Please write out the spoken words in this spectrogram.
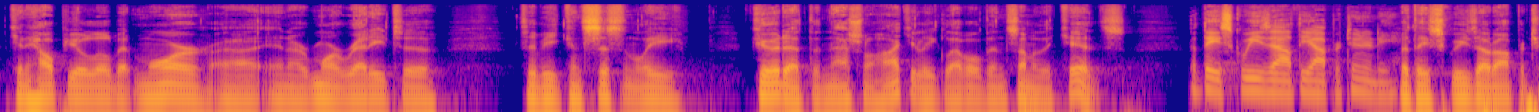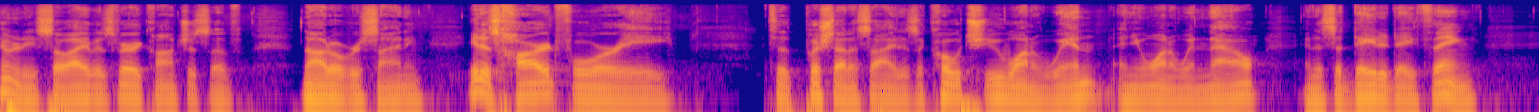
can help you a little bit more uh, and are more ready to to be consistently good at the National Hockey League level than some of the kids. But they squeeze out the opportunity. But they squeeze out opportunities. So I was very conscious of not oversigning. It is hard for a to push that aside. As a coach, you want to win and you want to win now, and it's a day to day thing.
